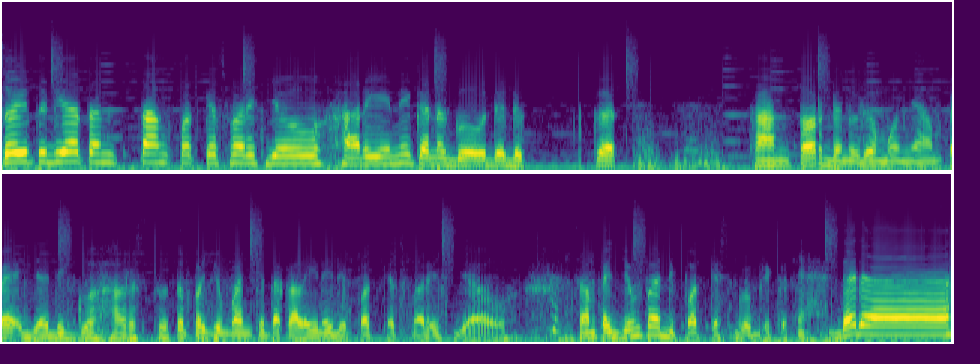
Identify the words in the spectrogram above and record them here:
So itu dia tentang podcast Faris Jauh hari ini karena gue udah dek deket kantor dan udah mau nyampe jadi gue harus tutup perjumpaan kita kali ini di podcast Paris Jauh. Sampai jumpa di podcast gue berikutnya. Dadah!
